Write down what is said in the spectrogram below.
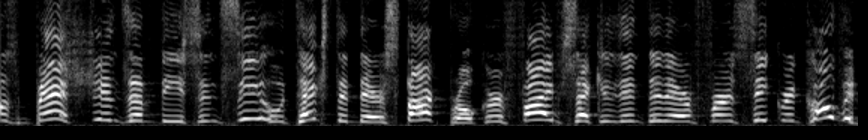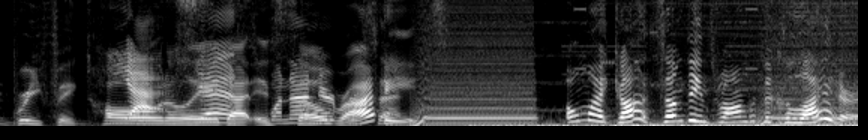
those bastions of decency who texted their stockbroker five seconds into their first secret COVID briefing. Totally. Yes, that is 100%. so right. Oh my god, something's wrong with the collider.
